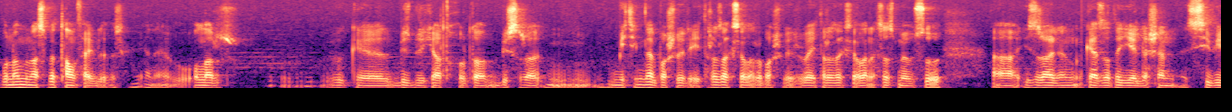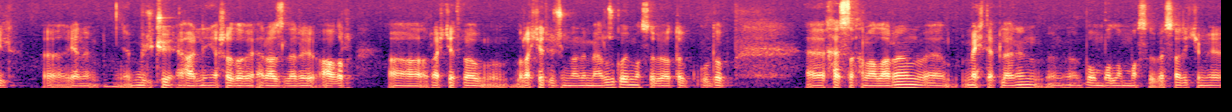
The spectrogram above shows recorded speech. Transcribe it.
buna münasibət tam fərqlidir. Yəni onlar biz bilirik ki, artıq orada bir sıra mitinqlər baş verir, etiraz aksiyaları baş verir və etiraz aksiyalarının əsas mövzusu ə, İsrailin Qəzzada yerləşən sivil, ə, yəni mülki əhalinin yaşadığı əraziləri ağır ə, raket və raket hücumlarına məruz qoyması və da orada xəstəxanaların və məktəblərin bombalanması və s. kimi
